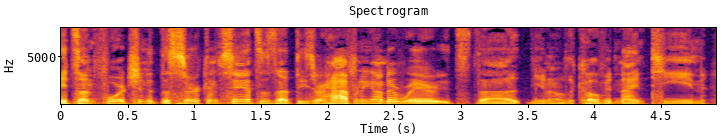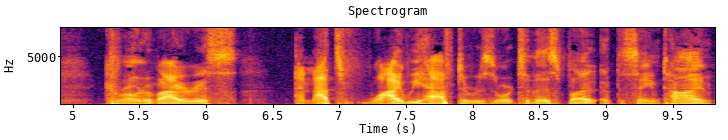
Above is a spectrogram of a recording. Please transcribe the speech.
It's unfortunate the circumstances that these are happening under, where it's the you know the COVID nineteen coronavirus, and that's why we have to resort to this. But at the same time,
